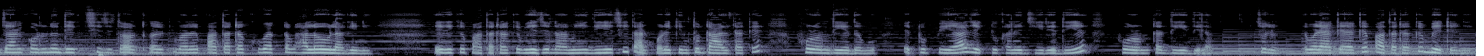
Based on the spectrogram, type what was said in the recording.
যার কারণে দেখছি যে তরকারি মানে পাতাটা খুব একটা ভালোও লাগেনি। এদিকে পাতাটাকে ভেজে নামিয়ে দিয়েছি, তারপরে কিন্তু ডালটাকে ফোড়ন দিয়ে দেবো। একটু পেঁয়াজ, একটুখানি জিরে দিয়ে ফোড়নটা দিয়ে দিলাম। চলুন, এবার একে একে পাতাটাকে বেটে নিই।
